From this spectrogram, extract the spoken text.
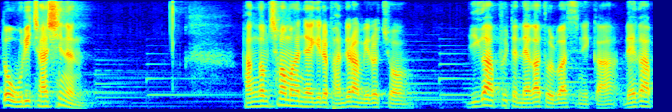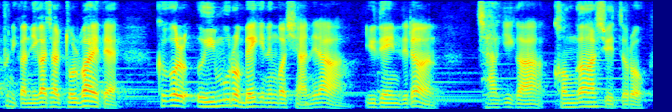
또 우리 자신은 방금 처음 한 얘기를 반대로 하면 이렇죠. 네가 아플 때 내가 돌봤으니까 내가 아프니까 네가 잘 돌봐야 돼. 그걸 의무로 매기는 것이 아니라 유대인들은 자기가 건강할 수 있도록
